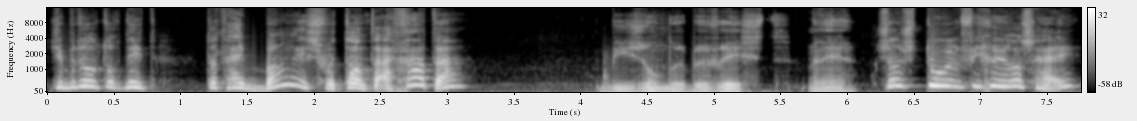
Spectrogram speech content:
Je bedoelt toch niet dat hij bang is voor tante Agatha? Bijzonder bevreesd, meneer. Zo'n stoere figuur als hij?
